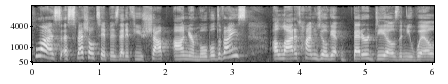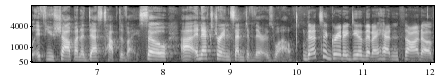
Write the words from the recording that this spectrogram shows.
Plus, a special tip is that if you shop on your mobile device, a lot of times you'll get better deals than you will if you shop on a desktop device. So, uh, an extra incentive there as well. That's a great idea that I hadn't thought of.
